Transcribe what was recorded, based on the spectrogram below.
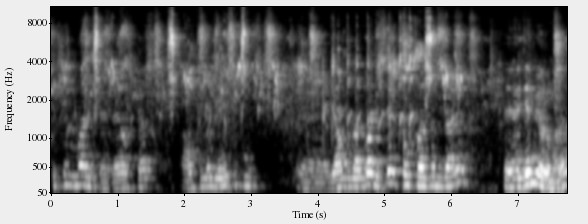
kuşun var ise veyahut da altında yeni çıkmış e, yavrular var ise çok fazla müdahale e, edemiyorum ona.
